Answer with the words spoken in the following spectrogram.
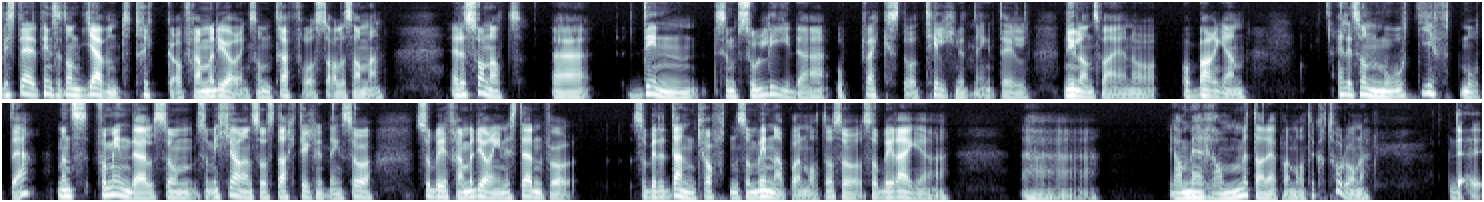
Hvis det finnes et sånn jevnt trykk av fremmedgjøring som treffer oss alle sammen, er det sånn at uh, din som solide oppvekst og tilknytning til Nylandsveien og, og Bergen er litt sånn motgift mot det? Mens for min del, som, som ikke har en så sterk tilknytning, så, så blir fremmedgjøringen istedenfor Så blir det den kraften som vinner, på en måte, og så, så blir jeg eh, eh, ja, mer rammet av det, på en måte. Hva tror du om det? Det er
